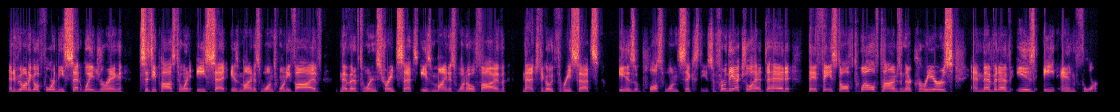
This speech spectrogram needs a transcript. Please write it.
And if you want to go for the set wagering, Tsitsipas to win a set is minus 125. Medvedev to win in straight sets is minus 105. Match to go three sets is plus 160. So for the actual head to head, they faced off 12 times in their careers, and Medvedev is 8 and 4.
